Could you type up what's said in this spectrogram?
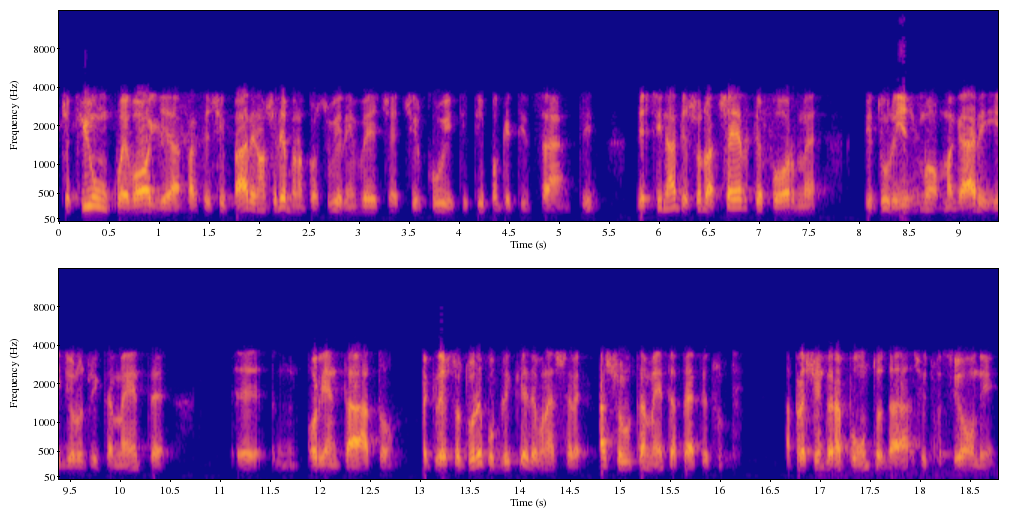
cioè chiunque voglia partecipare, non si debbano costruire invece circuiti tipo ghettizzanti destinati solo a certe forme di turismo, magari ideologicamente eh, orientato, perché le strutture pubbliche devono essere assolutamente aperte a tutti, a prescindere appunto da situazioni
